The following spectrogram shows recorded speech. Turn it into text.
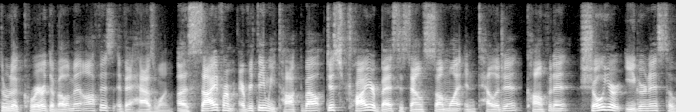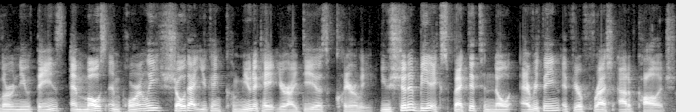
through the career development office if it has one. Aside from everything we talked about, just try your best to sound somewhat intelligent, confident, Show your eagerness to learn new things, and most importantly, show that you can communicate your ideas clearly. You shouldn't be expected to know everything if you're fresh out of college.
